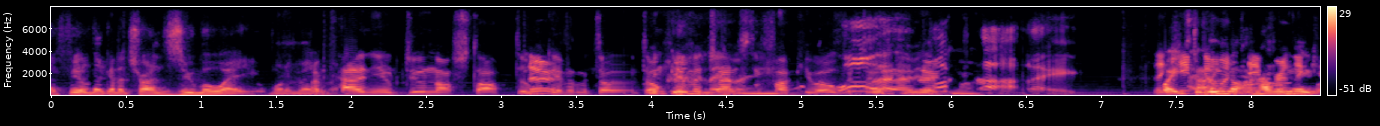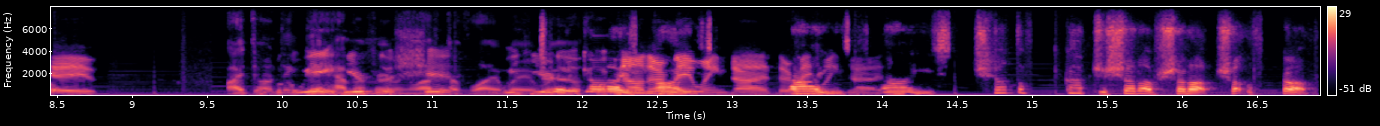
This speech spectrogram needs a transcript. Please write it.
I feel they're gonna try and zoom away on a I'm telling you, do not stop. Don't They're- give them. A, don't don't give them a chance to fuck you over. What? dude. What? Like, They Wait, keep do we going not have deeper a in the Maewing? cave. I don't think we they ain't have here for the shit. left to fly We away here with. to Guys, fuck- No, their guys, Maewing died. Their Maewing died. guys, shut the fuck up! Just shut up! Shut up! Shut the fuck up!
